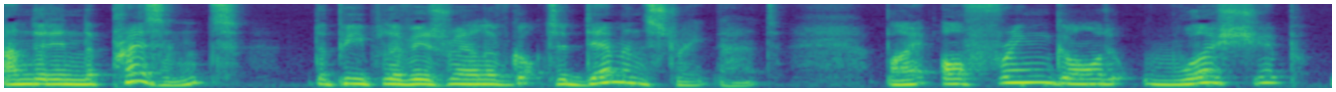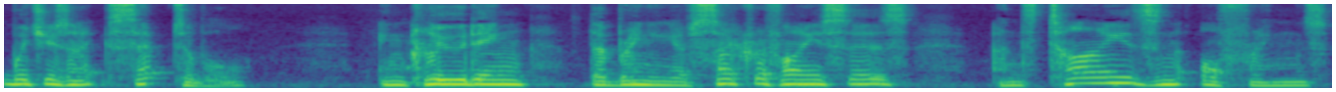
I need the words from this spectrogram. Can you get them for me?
and that in the present, the people of Israel have got to demonstrate that by offering God worship which is acceptable, including the bringing of sacrifices and tithes and offerings,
